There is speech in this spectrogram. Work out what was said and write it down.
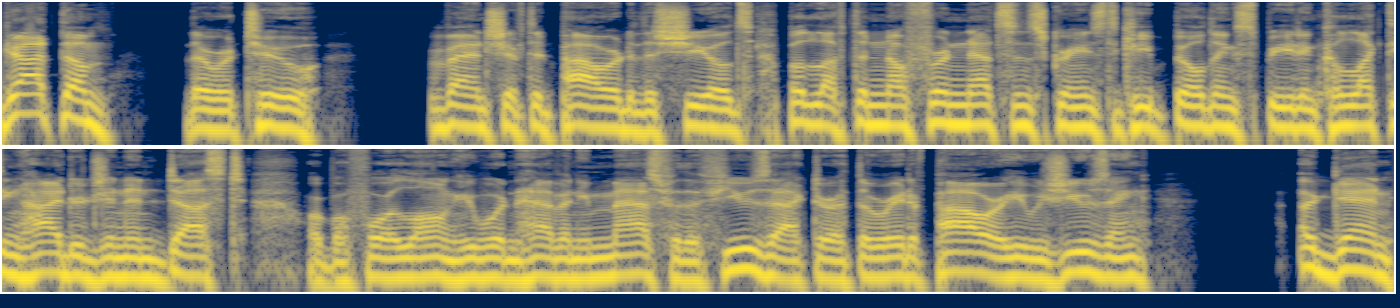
Got them! There were two. Van shifted power to the shields, but left enough for nets and screens to keep building speed and collecting hydrogen and dust, or before long he wouldn't have any mass for the fusactor at the rate of power he was using. Again,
